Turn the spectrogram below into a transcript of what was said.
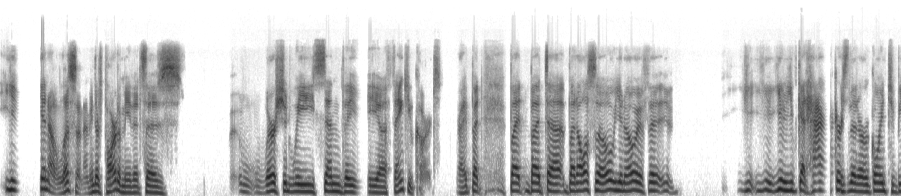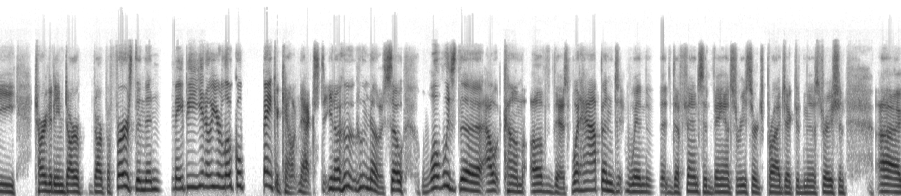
you, you know listen i mean there's part of me that says where should we send the uh, thank you cards? Right? But but but uh, but also you know if the you, you you've got hackers that are going to be targeting DARPA, DARPA first, and then maybe you know your local bank account next. You know who who knows. So, what was the outcome of this? What happened when the Defense Advanced Research Project Administration uh,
